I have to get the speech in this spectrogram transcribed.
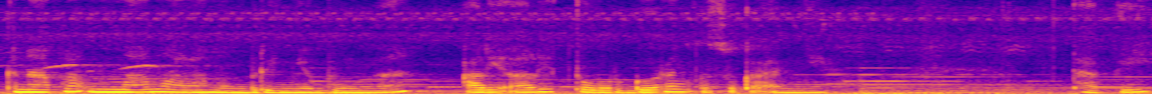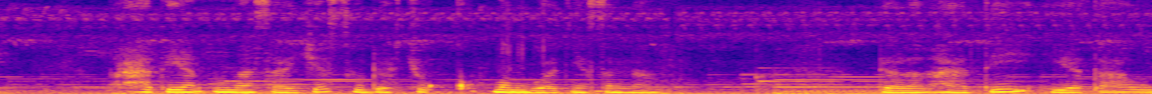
kenapa emak malah memberinya bunga alih-alih telur goreng kesukaannya. Tapi perhatian emas saja sudah cukup membuatnya senang. Dalam hati ia tahu,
